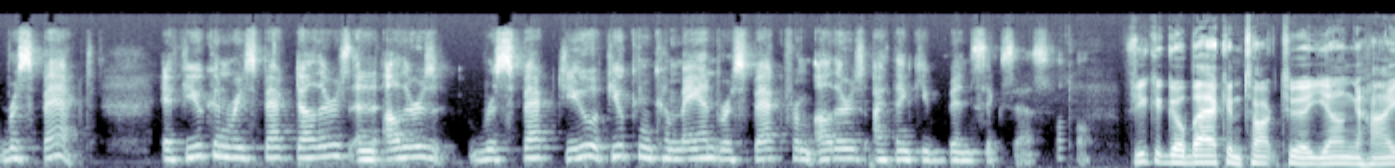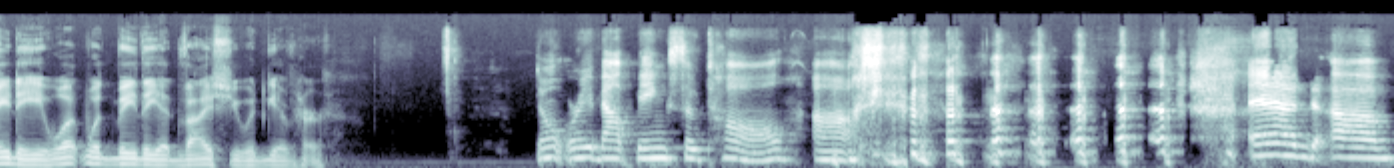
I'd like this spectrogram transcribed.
respect. If you can respect others and others respect you, if you can command respect from others, I think you've been successful. If you could go back and talk to a young Heidi, what would be the advice you would give her? don't worry about being so tall. Uh, and um,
